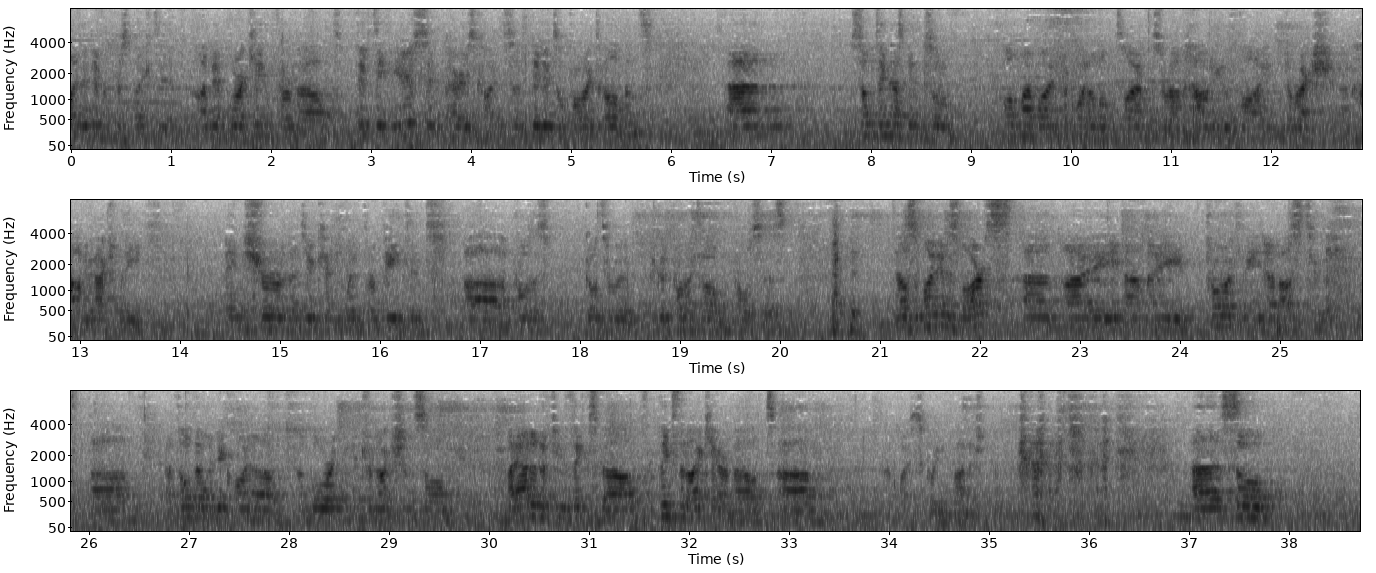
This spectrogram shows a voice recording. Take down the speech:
slightly different perspective. I've been working for about 15 years in various kinds of digital product development. And something that's been sort of on my mind for quite a long time is around how do you find direction and how do you actually ensure that you can, with repeated uh, process, go through a, a, good product development process. now, so my name is Lars, and I am a product lead at ustwo. Um, I thought that would be quite a, a, boring introduction, so I added a few things about things that I care about. Um, my screen vanished. uh, so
